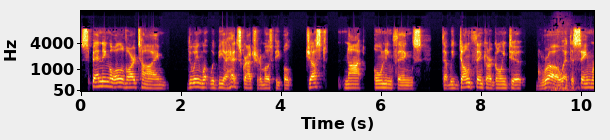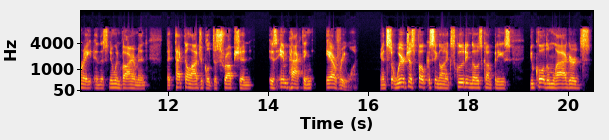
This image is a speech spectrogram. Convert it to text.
spending all of our time doing what would be a head scratcher to most people, just not owning things that we don't think are going to grow at the same rate in this new environment, that technological disruption is impacting everyone. And so we're just focusing on excluding those companies. You call them laggards.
